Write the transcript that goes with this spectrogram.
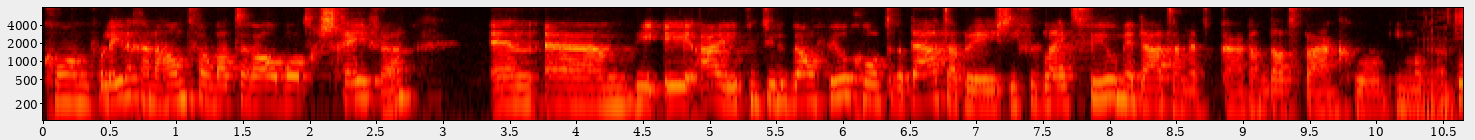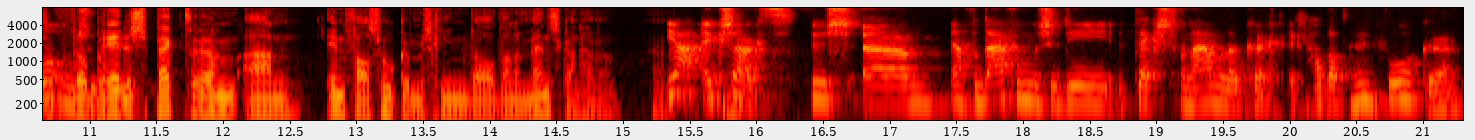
gewoon volledig aan de hand van wat er al wordt geschreven. En um, die AI heeft natuurlijk wel een veel grotere database. Die vergelijkt veel meer data met elkaar dan dat vaak gewoon iemand Ja, het is een veel breder spectrum aan invalshoeken misschien wel dan een mens kan hebben. Ja, exact. Dus um, ja, vandaar vonden ze die tekst voornamelijk, uh, had dat hun voorkeur.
